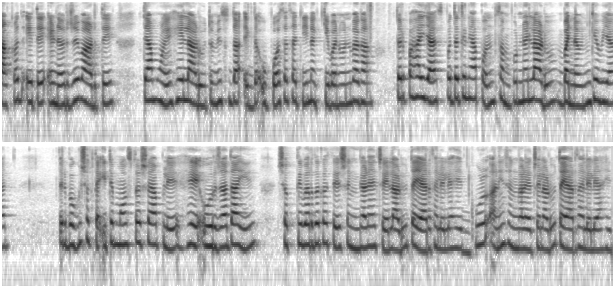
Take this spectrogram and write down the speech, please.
ताकद येते एनर्जी वाढते. त्यामुळे हे लाडू तुम्हीसुद्धा एकदा उपवासासाठी नक्की बनवून बघा. तर पहा याच पद्धतीने आपण संपूर्ण लाडू बनवून घेऊयात. तर बघू शकता इथे मस्त असे आपले हे ऊर्जादायी शक्तिवर्धक असे शेंगदाण्याचे लाडू तयार झालेले आहेत. गूळ आणि शेंगदाण्याचे लाडू तयार झालेले आहेत.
